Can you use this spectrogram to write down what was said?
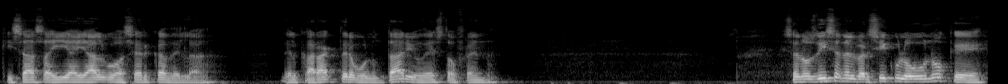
Quizás ahí hay algo acerca de la, del carácter voluntario de esta ofrenda. Se nos dice en el versículo 1 que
